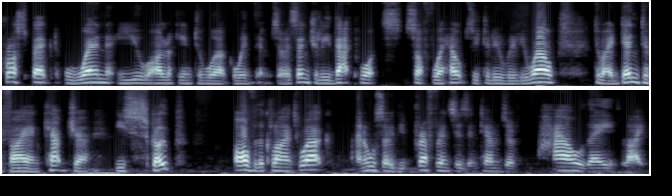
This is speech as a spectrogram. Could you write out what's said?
prospect when you are looking to work with them. So essentially that's what software helps you to do really well to identify and capture the scope of the client's work and also the preferences in terms of how they like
